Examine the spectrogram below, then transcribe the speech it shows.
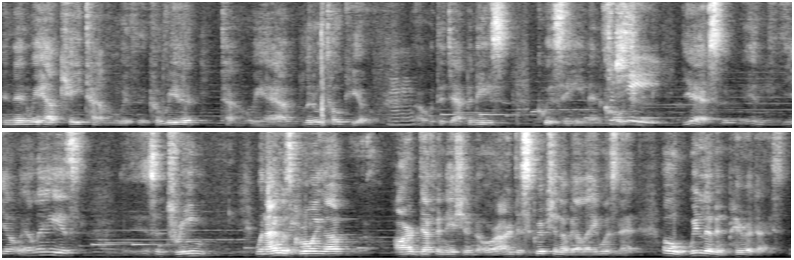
and then we have K-Town with the Korea Town. We have Little Tokyo uh, with the Japanese cuisine and culture. Sushi. Yes, and you know, LA is is a dream. When I was growing up, our definition or our description of LA was that, oh, we live in paradise. That's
